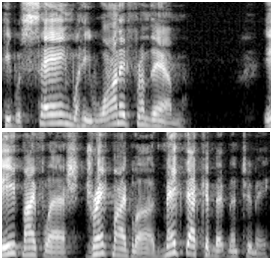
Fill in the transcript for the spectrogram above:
he was saying what he wanted from them. Eat my flesh, drink my blood, make that commitment to me.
